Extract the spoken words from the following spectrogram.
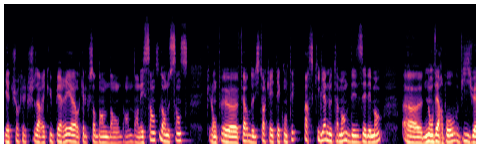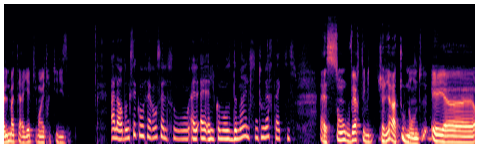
il y a toujours quelque chose à récupérer, en quelque sorte dans, dans, dans, les sens, dans le sens que l'on peut euh, faire de l'histoire qui a été contée, parce qu'il y a notamment des éléments non verbaux, visuels, matériels qui vont être utilisés. Alors, donc ces conférences, elles, sont, elles commencent demain, elles sont ouvertes à qui? Elles sont ouvertes, j'allais dire, à tout le monde. Et euh,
